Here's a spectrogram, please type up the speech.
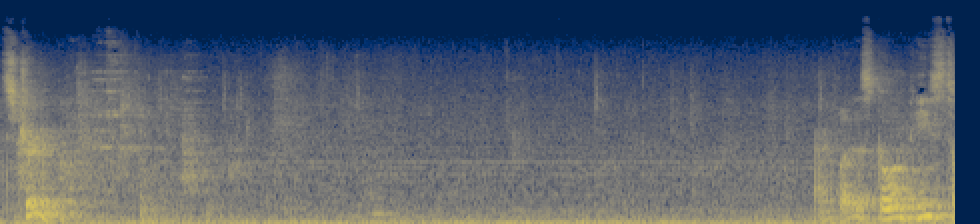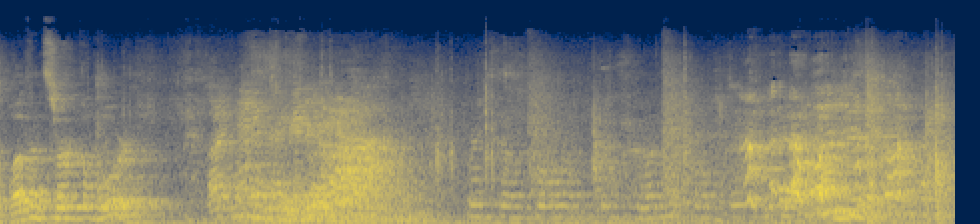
it's true. All right, let us go in peace to love and serve the Lord. We're so full of this wonderful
